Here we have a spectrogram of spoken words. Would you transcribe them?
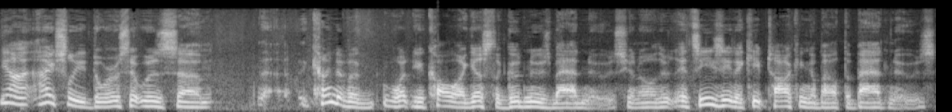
Yeah, actually, Doris, it was um, kind of a what you call, I guess, the good news, bad news. You know, There- it's easy to keep talking about the bad news,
